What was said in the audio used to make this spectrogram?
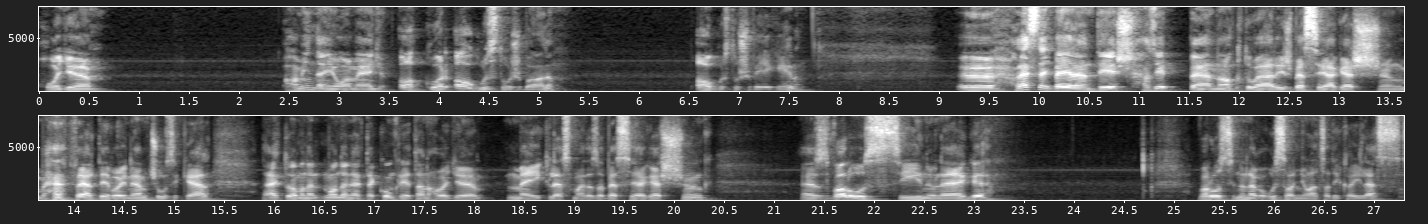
hogy eh, ha minden jól megy, akkor augusztusban, augusztus végén, lesz egy bejelentés, az éppen aktuális beszélgessünk, feltéve, hogy nem csúszik el. De meg tudom mondani nektek konkrétan, hogy melyik lesz majd az a beszélgessünk. Ez valószínűleg valószínűleg a 28-ai lesz,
